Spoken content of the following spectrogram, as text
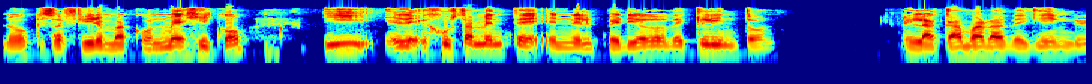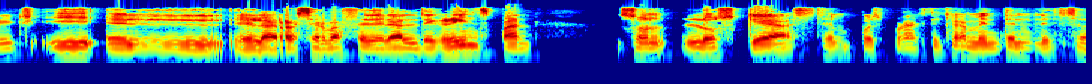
¿no? que se firma con México, y justamente en el periodo de Clinton, la Cámara de Gingrich y el, la Reserva Federal de Greenspan, son los que hacen pues prácticamente en esa,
